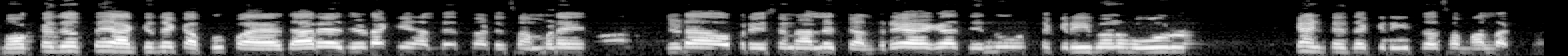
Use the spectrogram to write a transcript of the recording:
ਮੌਕੇ ਦੇ ਉੱਤੇ ਅੱਗ ਤੇ ਕਾਬੂ ਪਾਇਆ ਜਾ ਰਿਹਾ ਜਿਹੜਾ ਕਿ ਹਾਲੇ ਤੁਹਾਡੇ ਸਾਹਮਣੇ ਜਿਹੜਾ ਆਪਰੇਸ਼ਨ ਹਾਲੇ ਚੱਲ ਰਿਹਾ ਹੈਗਾ, ਜਿਹਨੂੰ ਤਕਰੀਬਨ ਹੋਰ ਘੰਟੇ ਦੇ ਕਰੀਬ ਦਾ ਸਮਾਂ ਲੱਗਦਾ।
